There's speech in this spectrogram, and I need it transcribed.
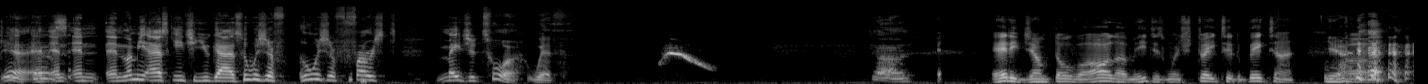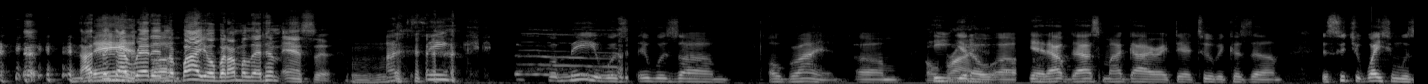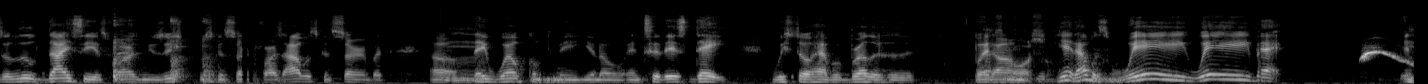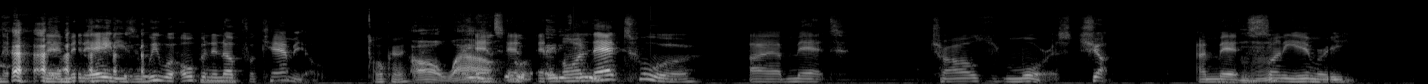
Yeah, and, and and and let me ask each of you guys, who was your who was your first major tour with? John. Eddie jumped over all of them. He just went straight to the big time. Yeah. I think I read it in the uh, bio, but I'm gonna let him answer. Mhm. I think for me it was it was um O'Brien. Um he you know uh yeah that that's my guy right there too because um the situation was a little dicey as far as musician was concerned as far as I was concerned but um Mhm. they welcomed me you know and to this day we still have a brotherhood but That's um awesome. yeah that was way way back in the, in the mid 80s and we were opening up for Cameo Okay. Oh wow. and, and, and on that tour, I met Charles Morris, Chuck. I met Mhm. Sonny Emery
